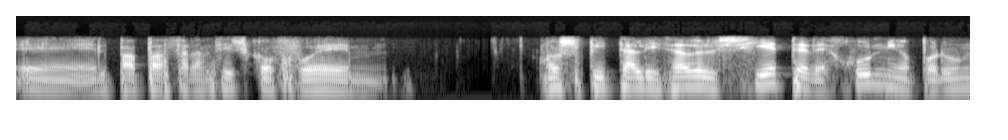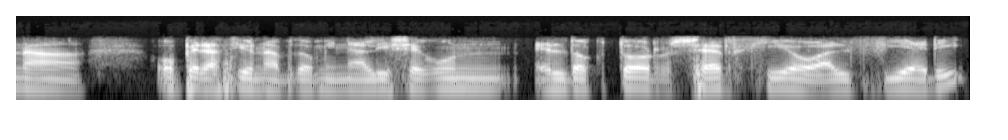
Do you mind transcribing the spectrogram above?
Eh, el Papa Francisco fue hospitalizado el 7 de junio por una operación abdominal y según el doctor Sergio Alfieri,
